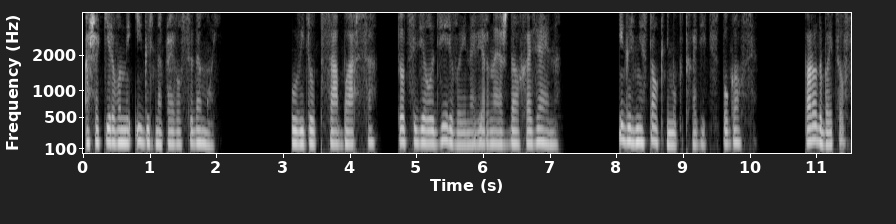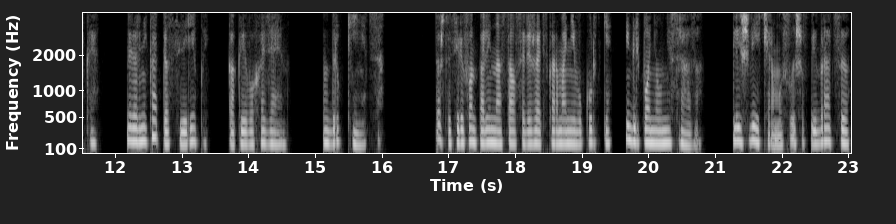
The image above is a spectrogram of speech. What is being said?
А шокированный Игорь направился домой. Увидел пса Барса. Тот сидел у дерева и, наверное, ждал хозяина. Игорь не стал к нему подходить, испугался. Порода бойцовская. Наверняка пес свирепый, как и его хозяин. Вдруг кинется. То, что телефон Полины остался лежать в кармане его куртки, Игорь понял не сразу. Лишь вечером, услышав вибрацию,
